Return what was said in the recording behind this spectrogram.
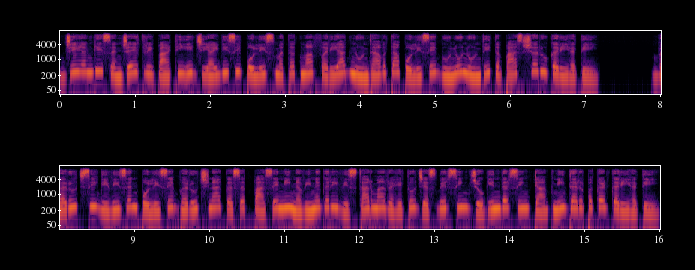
જે અંગે સંજય ત્રિપાઠીએ જીઆઈડીસી પોલીસ મથકમાં ફરિયાદ નોંધાવતા પોલીસે ગુનો નોંધી તપાસ શરૂ કરી હતી. ભરૂચ ડિવિઝન પોલીસે ભરૂચના કસત પાસેની નવીનગરી વિસ્તારમાં રહેતો જસબીરસિંહ જોગિંદરસિંહ ટાંકની ધરપકડ કરી હતી.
